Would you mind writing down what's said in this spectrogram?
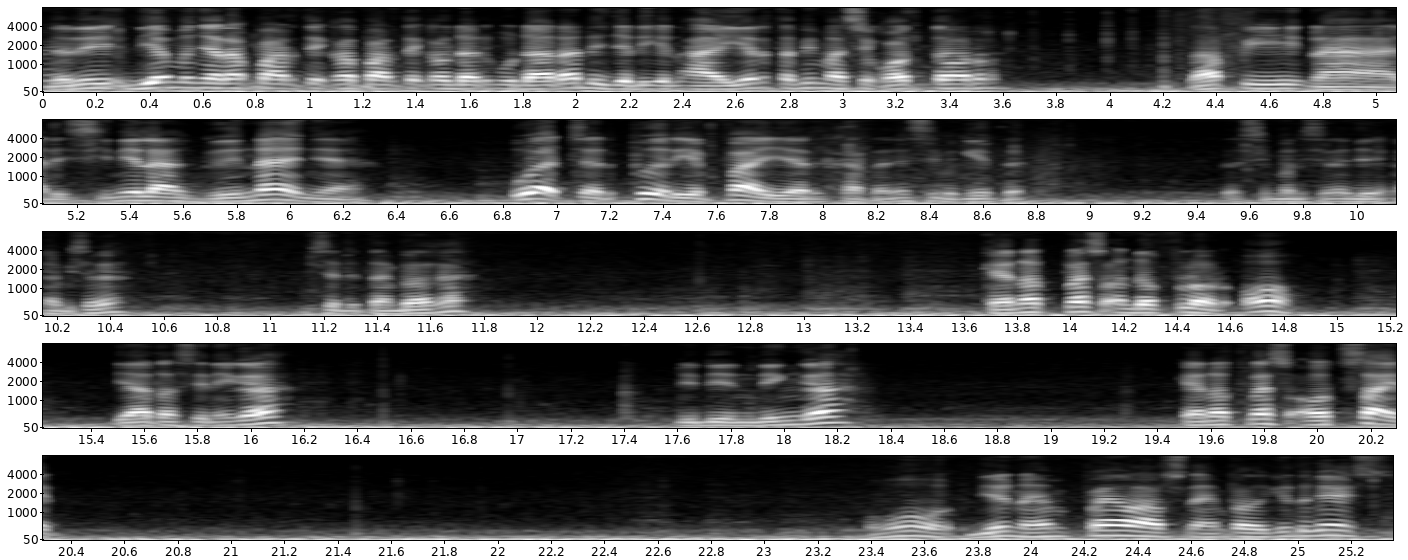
Jadi dia menyerap partikel-partikel dari udara dijadiin air tapi masih kotor. Tapi, nah di sinilah gunanya water purifier katanya sih begitu. Kita simpan di sini aja. Nggak bisa kah? Bisa ditempel kah? Cannot place on the floor. Oh, di atas ini kah? Di dinding kah? Cannot place outside. Oh, dia nempel, harus nempel gitu guys.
